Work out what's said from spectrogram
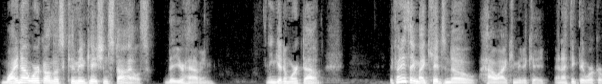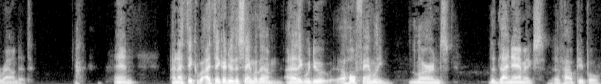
Why not work on those communication styles that you're having and get them worked out? If anything, my kids know how I communicate, and I think they work around it and and I think I think I do the same with them. And I think we do. A whole family learns the dynamics of how people.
